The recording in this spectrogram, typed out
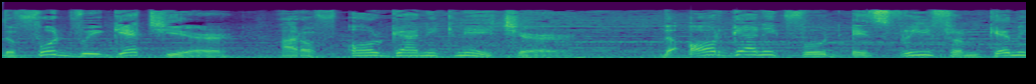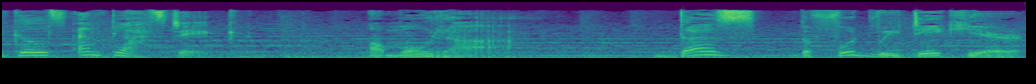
The food we get here are of organic nature. The organic food is free from chemicals and plastic. Amora. Thus, the food we take here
